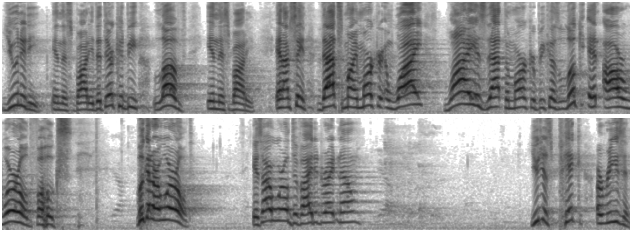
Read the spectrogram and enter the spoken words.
unity in this body, that there could be love in this body. And I'm saying that's my marker. And why? Why is that the marker? Because look at our world, folks. Look at our world. Is our world divided right now? You just pick a reason.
